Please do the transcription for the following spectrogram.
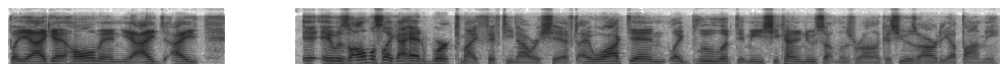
but yeah, I get home and yeah, I I. It, it was almost like I had worked my 15 hour shift. I walked in, like Blue looked at me. She kind of knew something was wrong because she was already up on me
